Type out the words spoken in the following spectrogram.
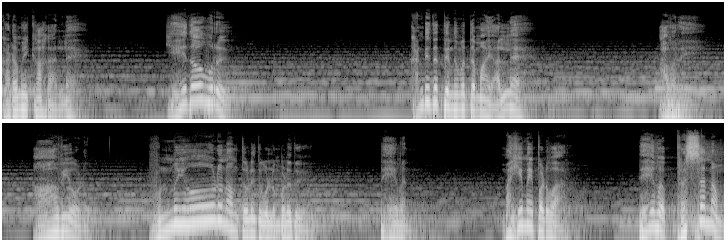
கடமைக்காக அல்ல ஏதோ ஒரு கண்டிதத்தின் நிமித்தமாய் அல்ல. அவரை ஆவியோடும் உண்மையோடும் நாம் தொழுது கொள்ளும் பொழுது தேவன் மகிமைப்படுவார். தேவ பிரசன்னம்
